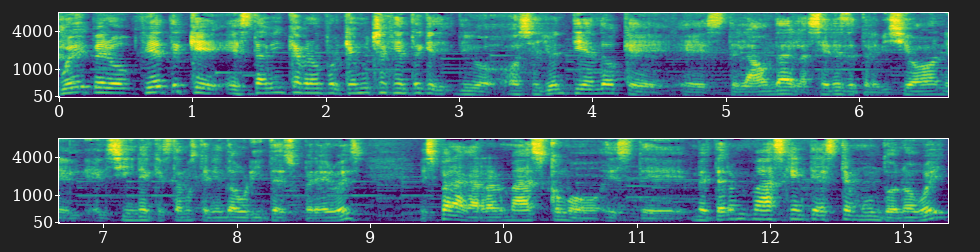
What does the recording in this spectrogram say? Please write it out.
Güey. Pero fíjate que está bien cabrón porque hay mucha gente que, digo, o sea, yo entiendo que este, la onda de las series de televisión, el, el cine que estamos teniendo ahorita de superhéroes, es para agarrar más como, este, meter más gente a este mundo, ¿no, güey?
